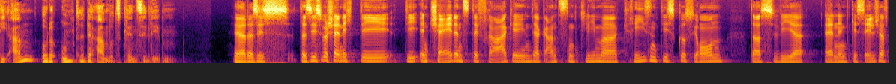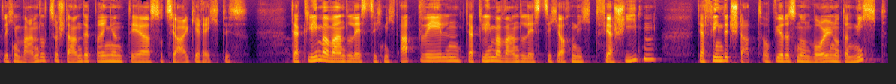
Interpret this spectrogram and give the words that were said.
die an oder unter der Armutsgrenze leben? Ja, das ist, das ist wahrscheinlich die, die entscheidendste Frage in der ganzen Klimakrisendiskussion, dass wir einen gesellschaftlichen Wandel zustande bringen, der sozial gerecht ist. Der Klimawandel lässt sich nicht abwählen, der Klimawandel lässt sich auch nicht verschieben, der findet statt, ob wir das nun wollen oder nicht.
